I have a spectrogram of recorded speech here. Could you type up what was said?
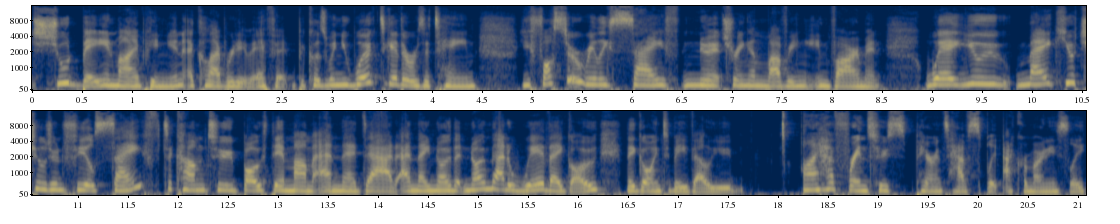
should be, in my opinion, a collaborative effort because when you work together as a team, you foster a really safe, nurturing, and loving environment where you make your children feel safe to come to both their mum and their dad, and they know that no matter where they go, they're going to be valued. I have friends whose parents have split acrimoniously,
